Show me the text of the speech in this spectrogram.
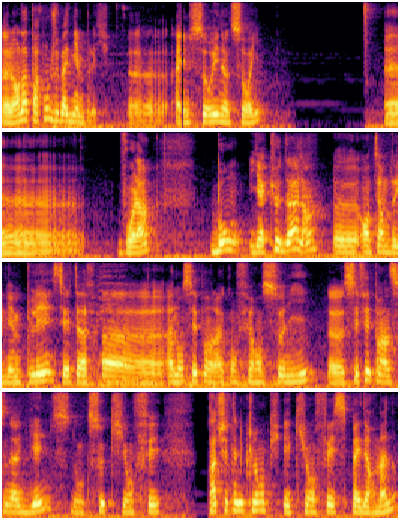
Alors là, par contre, j'ai pas de gameplay. I'm sorry, not sorry. Voilà. Bon, il y a que dalle hein, en termes de gameplay. Ça a été annoncé pendant la conférence Sony. C'est fait par Insomniac Games, donc ceux qui ont fait Ratchet Clank et qui ont fait Spider-Man.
